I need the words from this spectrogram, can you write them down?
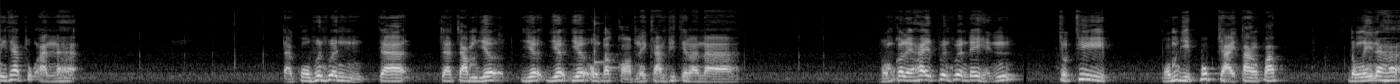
มีแทบทุกอันนะฮะแต่กลัวเพื่อนๆจะจะจำเยอะเยอะเยอะเยอะองค์ประกอบในการพิจารณา ผมก็เลยให้เพื่อนๆได้เห็น จุดที่ผมหยิบปุ๊บจ่ายตังค์ปั๊บตรงนี้นะฮะ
